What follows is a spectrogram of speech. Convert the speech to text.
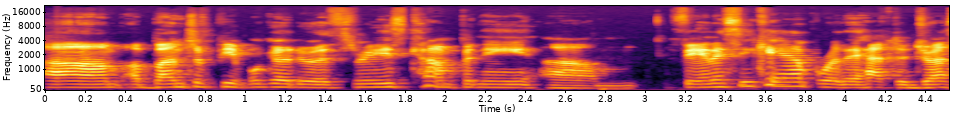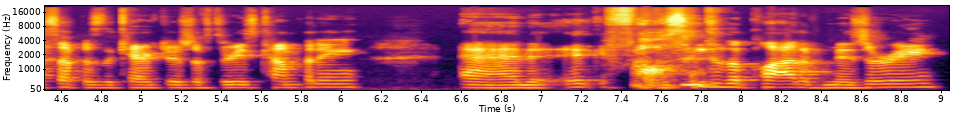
Um, a bunch of people go to a Three's Company um, fantasy camp where they have to dress up as the characters of Three's Company, and it, it falls into the plot of Misery.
